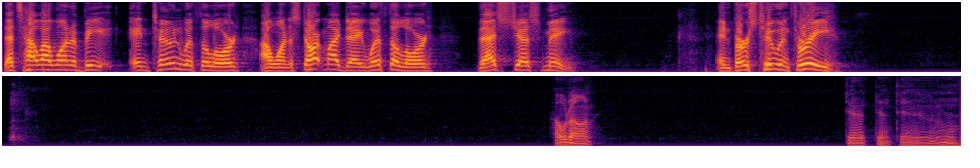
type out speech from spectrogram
That's how I want to be in tune with the Lord. I want to start my day with the Lord. That's just me. In verse 2 and 3, hold on. Dun, dun, dun.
